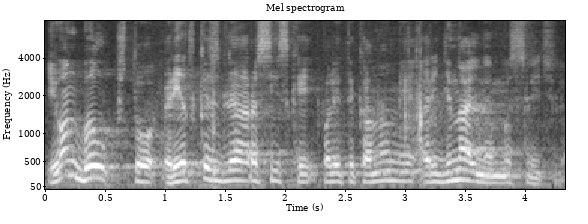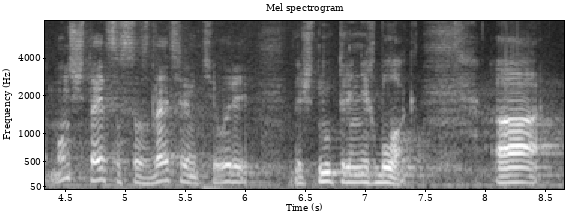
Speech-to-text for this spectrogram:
И он был, что редкость для российской политэкономии, оригинальным мыслителем. Он считается создателем теории значит, внутренних благ. А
